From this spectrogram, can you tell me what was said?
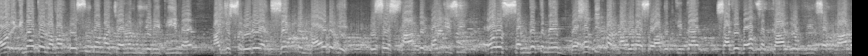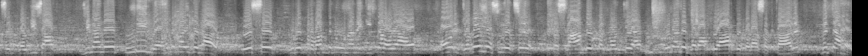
ਔਰ ਇਹਨਾਂ ਤੋਂ ਇਲਾਵਾ ਪੋਸੂਨਾਮਾ ਚੈਨਲ ਦੀ ਜਿਹੜੀ ਟੀਮ ਹੈ, ਅੱਜ ਸਵੇਰੇ ਐਗਜ਼ੈਕਟ 9 ਵਜੇ ਇਸ ਸਥਾਨ ਤੇ ਪਹੁੰਚੀ ਸੀ ਔਰ ਸੰਗਤ ਨੇ ਬਹੁਤ ਹੀ ਭਰਮਾ ਜਿਹੜਾ ਸਵਾਗਤ ਕੀਤਾ ਸਾਡੇ ਬਹੁਤ ਸਤਿਕਾਰਯੋਗ ਵੀਰ ਸਤਨਾਮ ਸਿੰਘ ਫੌਜੀ ਸਾਹਿਬ, ਜਿਨ੍ਹਾਂ ਨੇ ਪੂਰੀ ਰਹਿਨਮਾਈ ਦੇ ਨਾਲ ਇਸ ਪੂਰੇ ਪ੍ਰਬੰਧ ਨੂੰ ਉਹਨਾਂ ਨੇ ਕੀਤਾ ਹੋਇਆ ਹੈ ਔਰ ਜਦੋਂ ਹੀ ਅਸੀਂ ਇਸ ਸਥਾਨ ਦੇ ਉੱਪਰ ਪਹੁੰਚੇ ਆ ਉਹਨਾਂ ਨੇ ਬੜਾ ਪਿਆਰ ਤੇ ਬੜਾ ਸਤਿਕਾਰ ਦਿੱਤਾ ਹੈ।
